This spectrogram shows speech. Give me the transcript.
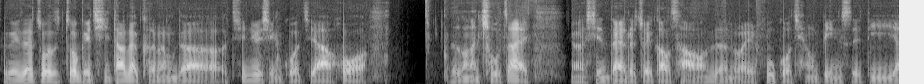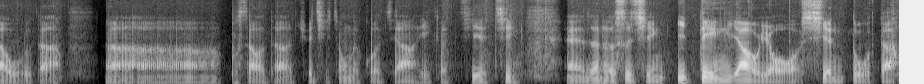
这个在做做给其他的可能的侵略型国家或仍然处在呃，现代的最高潮认为富国强兵是第一要务的，呃，不少的崛起中的国家一个借鉴，哎，任何事情一定要有限度的。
